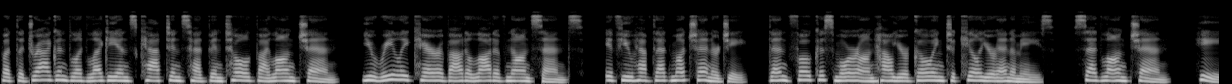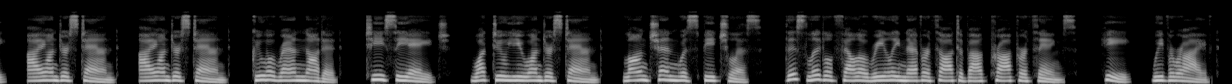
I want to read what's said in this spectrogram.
but the Dragonblood Legion's captains had been told by Long Chen, you really care about a lot of nonsense. If you have that much energy, then focus more on how you're going to kill your enemies, said Long Chen. He, I understand, I understand. Guo Ran nodded. TCH, what do you understand? Long Chen was speechless. This little fellow really never thought about proper things. He, we've arrived.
